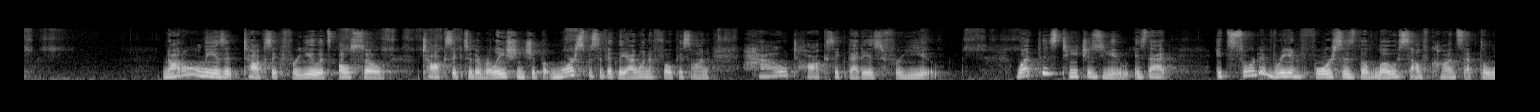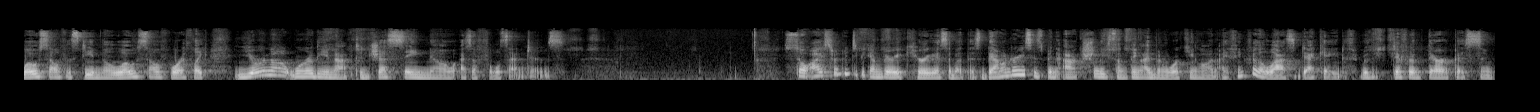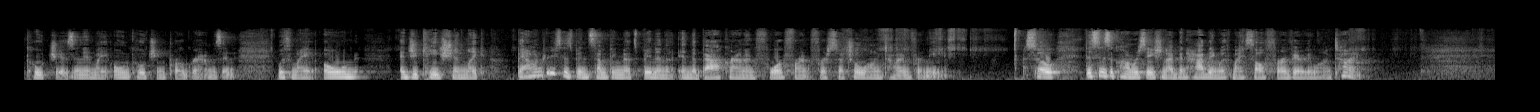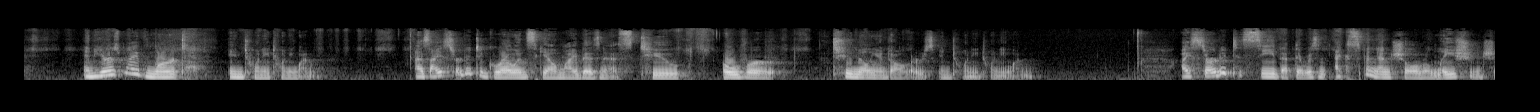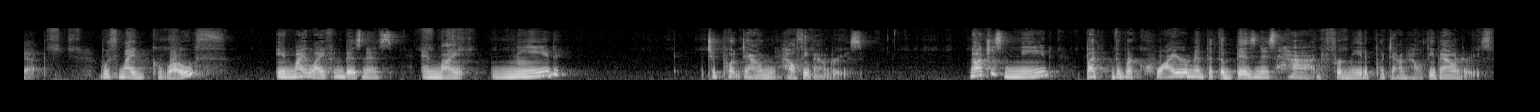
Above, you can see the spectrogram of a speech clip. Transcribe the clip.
not only is it toxic for you, it's also toxic to the relationship, but more specifically, I want to focus on how toxic that is for you. What this teaches you is that it sort of reinforces the low self concept, the low self esteem, the low self worth. Like you're not worthy enough to just say no as a full sentence. So I started to become very curious about this. Boundaries has been actually something I've been working on, I think, for the last decade with different therapists and coaches and in my own coaching programs and with my own education. Like, boundaries has been something that's been in the, in the background and forefront for such a long time for me. So, this is a conversation I've been having with myself for a very long time. And here's what I've learned in 2021. As I started to grow and scale my business to over $2 million in 2021. I started to see that there was an exponential relationship with my growth in my life and business and my need to put down healthy boundaries. Not just need, but the requirement that the business had for me to put down healthy boundaries.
